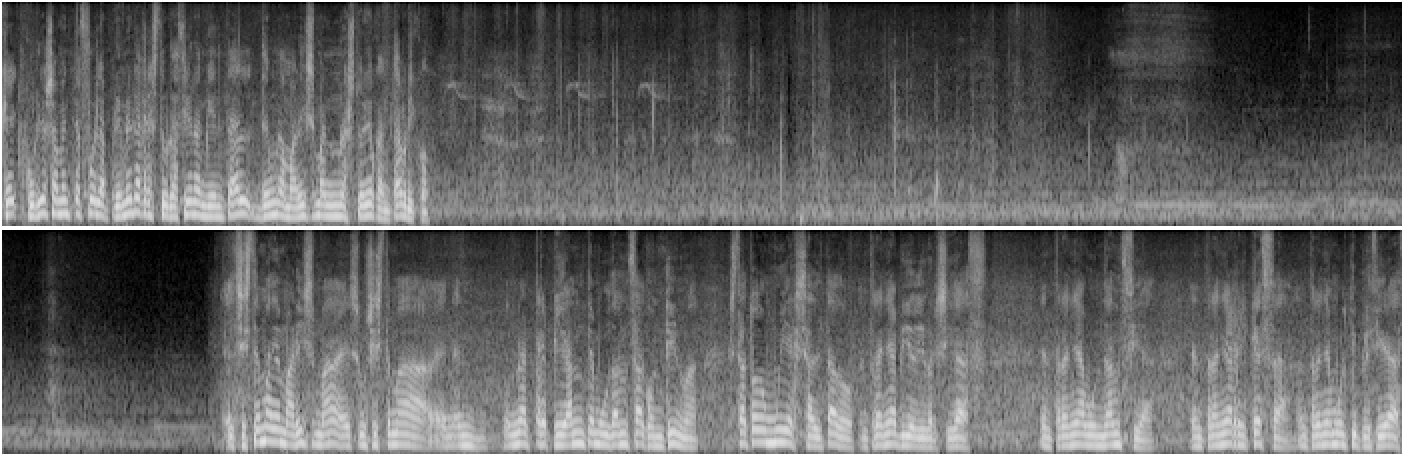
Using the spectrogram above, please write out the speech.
que curiosamente fue la primera restauración ambiental de una marisma en un estuario cantábrico. El sistema de marisma es un sistema en, una trepidante mudanza continua. Está todo muy exaltado, entraña biodiversidad, entraña abundancia, entraña riqueza, entraña multiplicidad.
